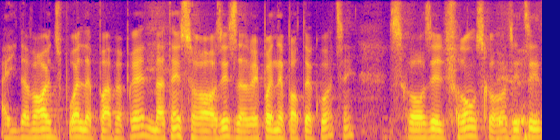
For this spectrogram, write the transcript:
Ah, il devait avoir du poil, pas à peu près. Le matin, se raser, ça n'avait pas n'importe quoi. Tu. Se raser le front, se raser.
